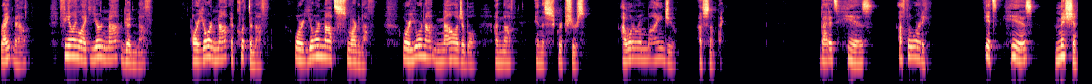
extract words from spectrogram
right now feeling like you're not good enough, or you're not equipped enough, or you're not smart enough, or you're not knowledgeable enough in the scriptures, I want to remind you of something that it's His authority, it's His mission.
